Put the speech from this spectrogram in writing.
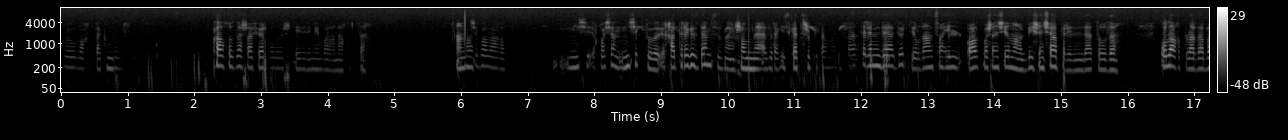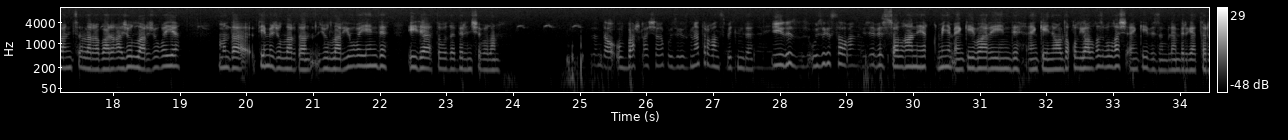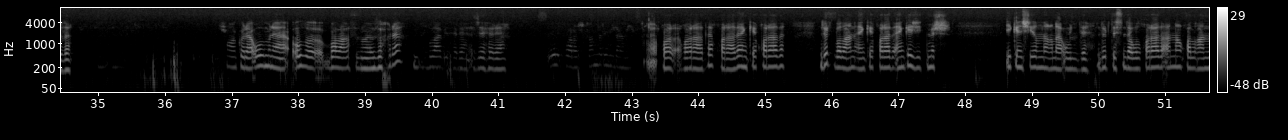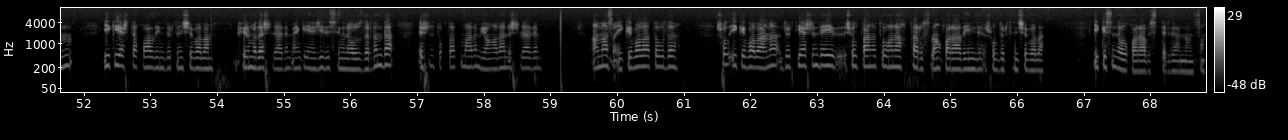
ол уақытта кім болып істеді колхозда шофер болып істейді мен барған уақытта. Неше бала қыз? Неше қашан нешек туды қатеріңіз дәм сіздің шылымны әзірек еске түсіріп кете алмаймын қатерімде төрт жылдан соң алтмышыншы бесінші апрелінде туды ол уақытларда больницаларға баруға жолдар жоқ мында темір жолдардан жоқ енді. Үйде туды бірінші балам сонда башка шығып өзүгүз гана тургансыз бит инде үйүңүз өзүңүз салган өзүбүз салган ык әңкей бар инде әңкейни алдык ул жалғыз болгоч әңкей биздин менен бирге турду шуңа көрө ул менен ул э, балагы сиздин зөхүрө була зөхүрө ул карашкандыр инде карады э, карады әңкей карады дүрт баланы әңкей карады әңке жетимиш екінші жылына ғана өлді. Дүртүсүн ол ул анан екі қалды енді төртінші балам. Фирмада эшләдем. Әнкәйнең җидесен генә уздырдым да, эшне туктатмадым, яңадан эшләдем. Аннан соң ике бала туды. Шул ике баланы 4 яшендә шулпаны туган вакытта Руслан карады инде, шул дүртенче бала. Икесен дә ул карап үстерде аннан соң.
